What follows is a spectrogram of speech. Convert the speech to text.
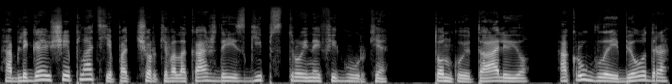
Облегающее платье подчеркивало каждый изгиб стройной фигурки, тонкую талию, округлые бедра,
